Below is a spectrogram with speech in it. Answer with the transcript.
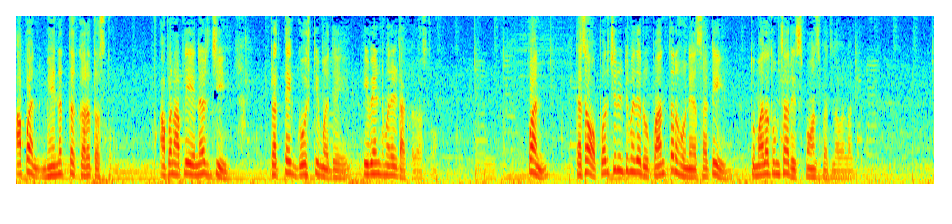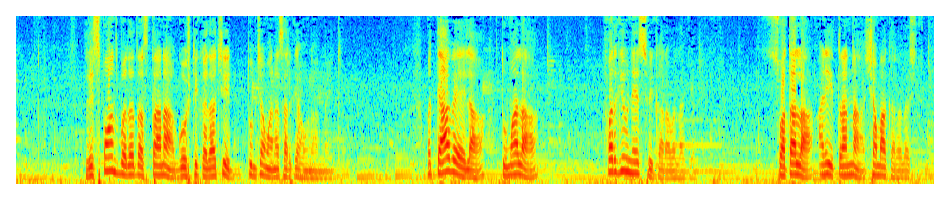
आपण मेहनत तर करत असतो. आपण आपली एनर्जी प्रत्येक गोष्टीमध्ये इव्हेंटमध्ये टाकत असतो. पण त्याचा ऑपॉर्च्युनिटीमध्ये रूपांतर होण्यासाठी तुम्हाला तुमचा रिस्पॉन्स बदलावा लागेल. रिस्पॉन्स बदलत असताना गोष्टी कदाचित तुमच्या मनासारख्या होणार नाहीत. मग त्यावेळेला तुम्हाला फर्ग्युनेस स्वीकारावा लागेल. स्वतःला आणि इतरांना क्षमा करायला शिकणार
